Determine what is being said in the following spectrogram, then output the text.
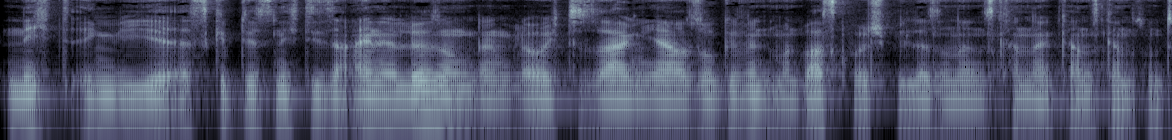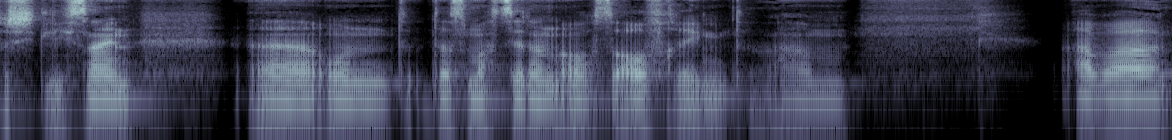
nicht irgendwie, es gibt jetzt nicht diese eine Lösung, dann glaube ich, zu sagen, ja, so gewinnt man Basketballspieler, sondern es kann halt ganz, ganz unterschiedlich sein. Äh, und das macht es ja dann auch so aufregend. Ähm, aber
